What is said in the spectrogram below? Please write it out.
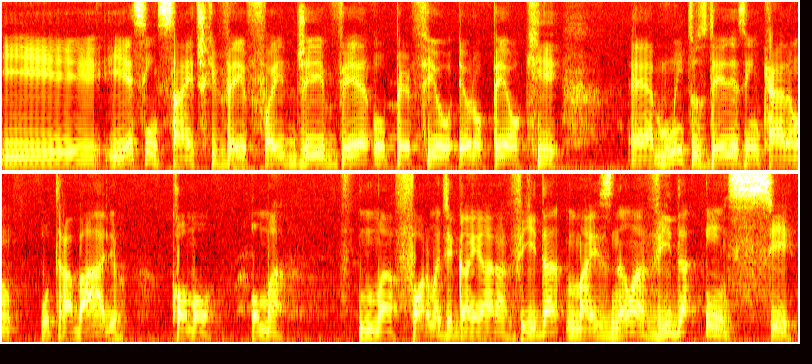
E, e esse insight que veio foi de ver o perfil europeu que é, muitos deles encaram o trabalho como uma, uma forma de ganhar a vida, mas não a vida em si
